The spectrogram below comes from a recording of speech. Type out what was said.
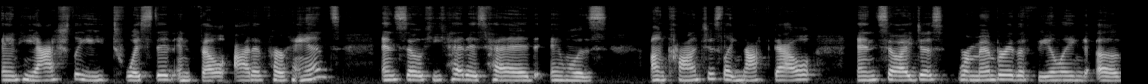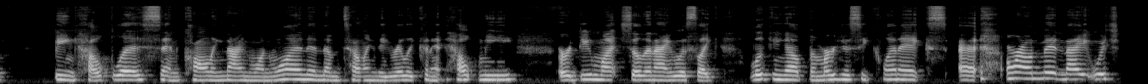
and he actually twisted and fell out of her hands. And so he hit his head and was unconscious, like knocked out. And so I just remember the feeling of being helpless and calling 911 and them telling they really couldn't help me or do much. So then I was like looking up emergency clinics at around midnight, which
